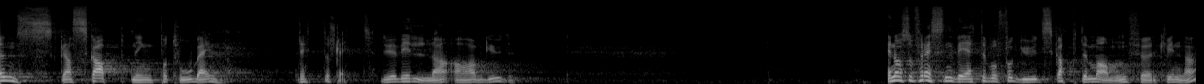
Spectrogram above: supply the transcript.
ønska skapning på to bein. Rett og slett. Du er villa av Gud. Er det noen som forresten vet hvorfor Gud skapte mannen før kvinna?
